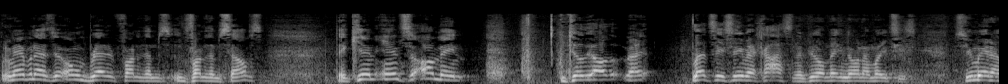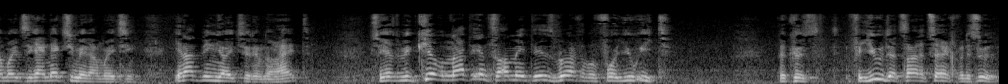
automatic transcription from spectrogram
and everyone has their own bread in front of them, in front of themselves, they can't answer Amen until the other, right? Let's say sitting by Chasen and people are making their own. So you made hamitzis, the guy next to you made hamitzis. You're not being yaitz with him, though, right? So you have to be careful not to answer Amen to his bracha before you eat. Because for you, that's not a tzarech for the Suda.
